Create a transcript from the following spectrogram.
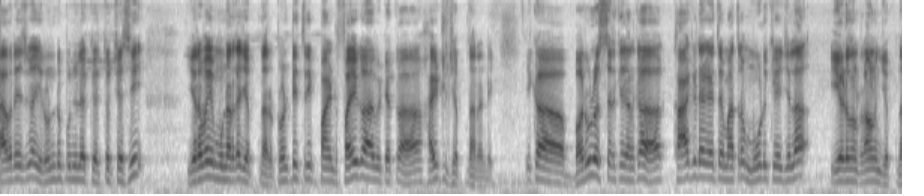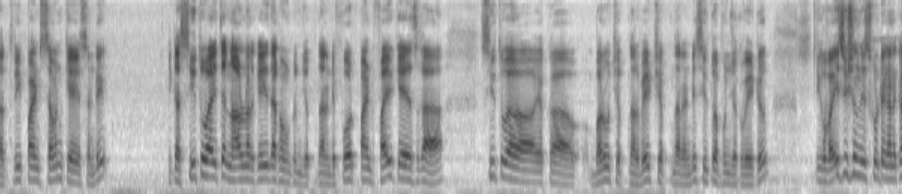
యావరేజ్గా ఈ రెండు పుంజుల యొక్క ఎత్తు వచ్చేసి ఇరవై మూడున్నరగా చెప్తున్నారు. ట్వంటీ త్రీ పాయింట్ ఫైవ్గా వీటి యొక్క హైట్లు చెప్తున్నారండి. ఇక బరువులు వచ్చేసరికి కనుక కాకిడాగా అయితే మాత్రం మూడు కేజీల ఏడు వందల గ్రాములని చెప్తున్నారు. త్రీ పాయింట్ సెవెన్ కేఎస్ అండి. ఇక సీతు అయితే నాలుగున్నర కేజీ దాకా ఉంటుంది చెప్తున్నారండి. ఫోర్ పాయింట్ ఫైవ్ కేఎస్గా సీతు యొక్క బరువు చెప్తున్నారు వెయిట్ చెప్తున్నారండి. సీతు పుంజ యొక్క వెయిట్ ఇక వయసు విషయం తీసుకుంటే కనుక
